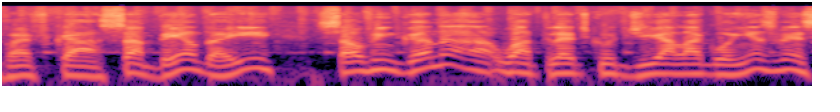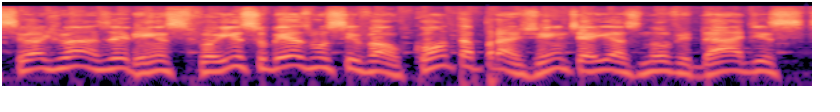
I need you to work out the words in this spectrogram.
vai ficar sabendo aí. Salvo engano, o Atlético de Alagoinhas venceu a Juazeirense. Foi isso mesmo, Sival? Conta pra gente aí as novidades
